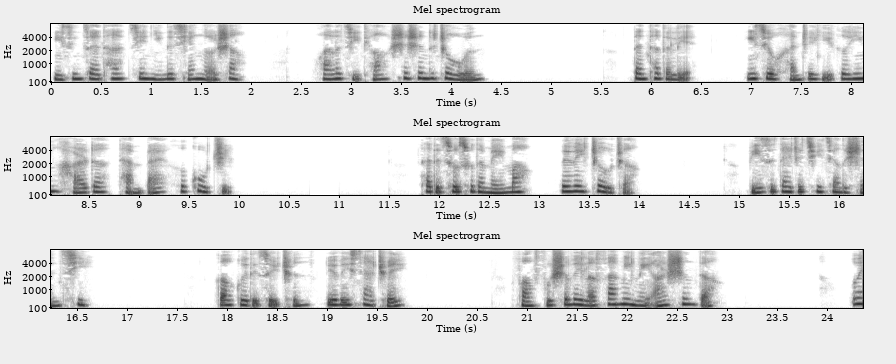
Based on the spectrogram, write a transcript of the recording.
已经在他坚凝的前额上划了几条深深的皱纹，但他的脸依旧含着一个婴孩的坦白和固执。他的粗粗的眉毛微微皱着，鼻子带着倔强的神气，高贵的嘴唇略微下垂，仿佛是为了发命令而生的。喂，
